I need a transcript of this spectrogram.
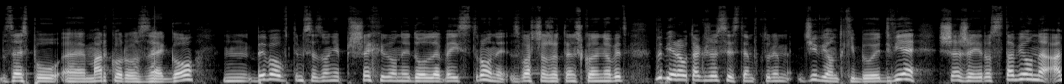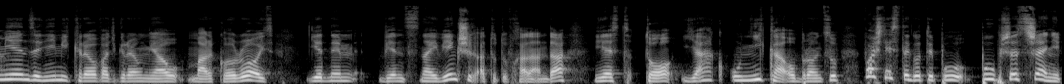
zespół e, Marco Rosego mm, bywał w tym sezonie przechylony do lewej strony, zwłaszcza, że ten szkoleniowiec wybierał także system, w którym dziewiątki były dwie, szerzej rozstawione, a między nimi kreować grę miał Marco Royce. Jednym więc z największych atutów Halanda jest to, jak unika obrońców właśnie z tego typu półprzestrzeni.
